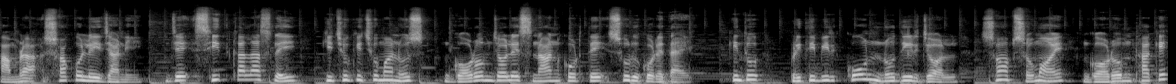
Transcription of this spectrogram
আমরা সকলেই জানি যে শীতকাল আসলেই কিছু কিছু মানুষ গরম জলে স্নান করতে শুরু করে দেয়। কিন্তু পৃথিবীর কোন নদীর জল সব সময় গরম থাকে?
